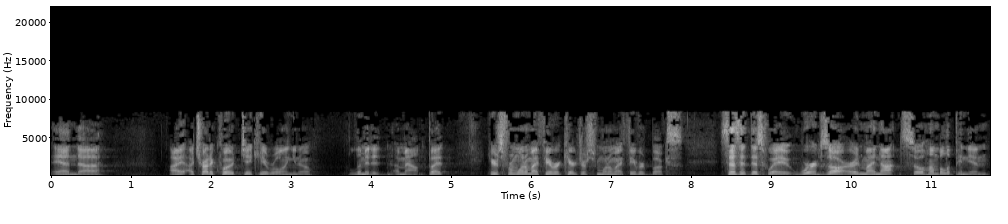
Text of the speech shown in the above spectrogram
And uh, I, I try to quote J.K. Rowling, you know, limited amount, but here's from one of my favorite characters from one of my favorite books. It says it this way: Words are, in my not so humble opinion,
